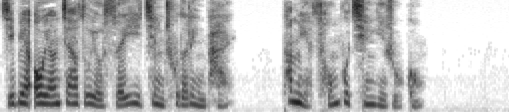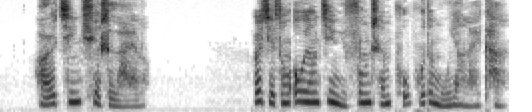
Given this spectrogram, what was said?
即便欧阳家族有随意进出的令牌，他们也从不轻易入宫。而今却是来了，而且从欧阳靖宇风尘仆仆的模样来看，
